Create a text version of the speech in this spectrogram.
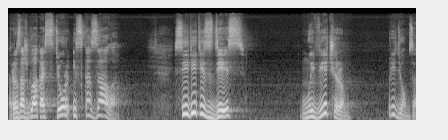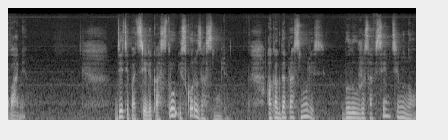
разожгла костер и сказала, «Сидите здесь, мы вечером придем за вами. Дети подсели к костру и скоро заснули. А когда проснулись, было уже совсем темно.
